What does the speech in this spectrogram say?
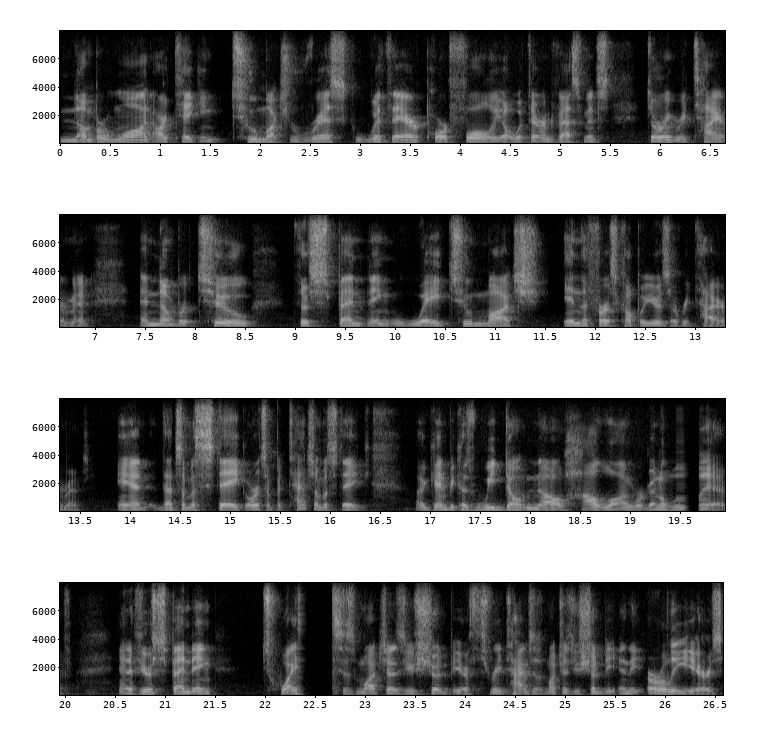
number one, are taking too much risk with their portfolio, with their investments during retirement. And number two, they're spending way too much in the first couple of years of retirement. And that's a mistake, or it's a potential mistake, again, because we don't know how long we're going to live. And if you're spending twice as much as you should be, or three times as much as you should be in the early years,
